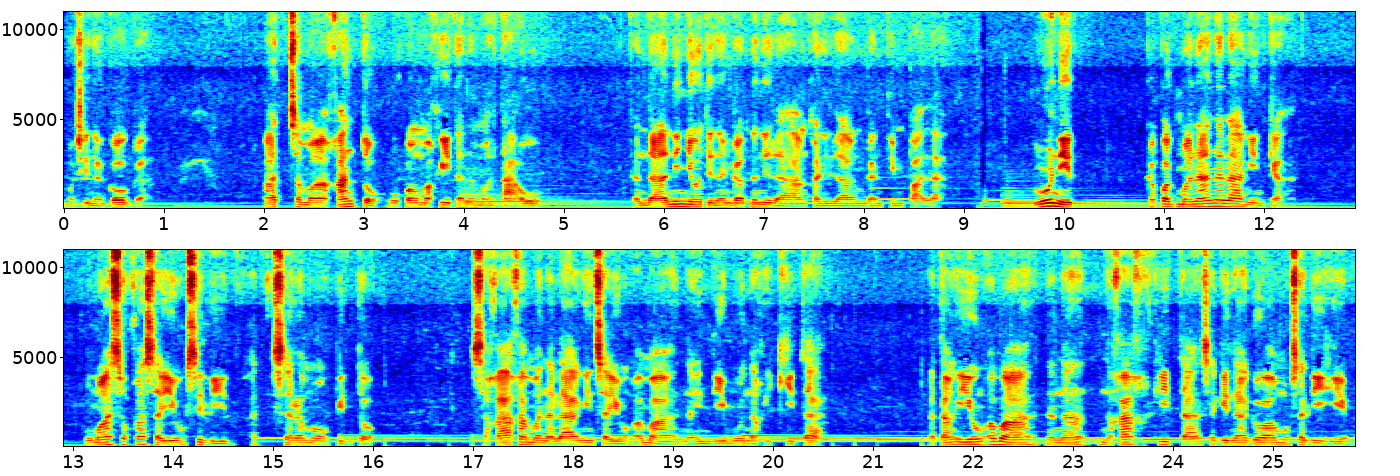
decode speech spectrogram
o sinagoga at sa mga kanto upang makita ng mga tao. Tandaan ninyo, tinanggap na nila ang kanilang gantimpala. Ngunit, Kapag mananalangin ka, pumasok ka sa iyong silid at isara mo ang pinto. Saka ka manalangin sa iyong ama na hindi mo nakikita. At ang iyong ama na, na nakakakita sa ginagawa mo sa lihim,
